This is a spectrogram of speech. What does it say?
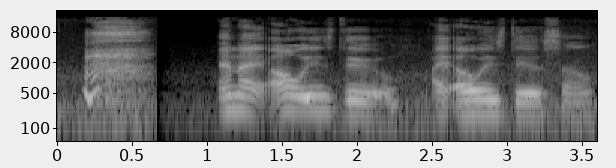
and I always do. I always do. So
